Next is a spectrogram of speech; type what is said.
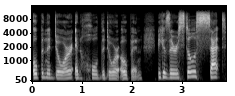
open the door and hold the door open because there is still a set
